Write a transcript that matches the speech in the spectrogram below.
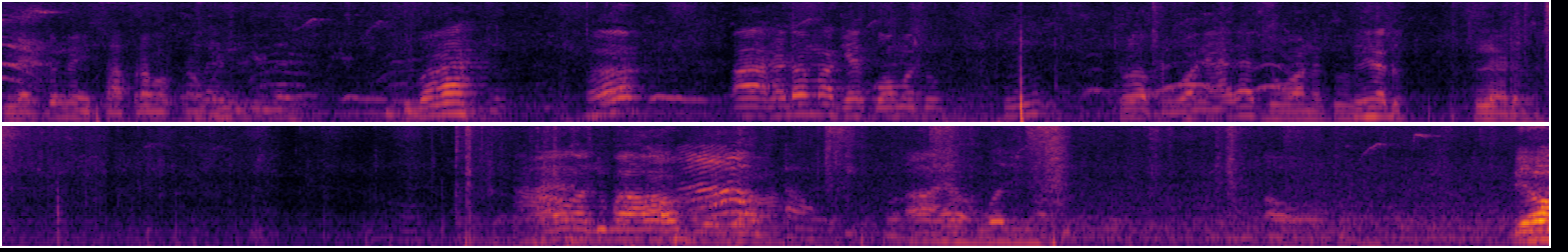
હેડો નહીં સાપરા વાપરા. આ હેડોમાં ઘેર કોમ હતું. થોડા ભુવાને આવ્યા જોવાનું હતું. લેડો આવો આજુબા આવો હા યાર ભુવાજી આવો બેહો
